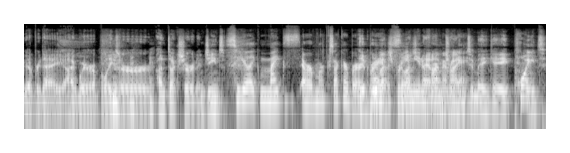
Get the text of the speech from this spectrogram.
every day. I wear a blazer, untucked shirt, and jeans. So you're like Mike Z- or Mark Zuckerberg, Yeah, pretty right? much, pretty same much. uniform And I'm trying day. to make a point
